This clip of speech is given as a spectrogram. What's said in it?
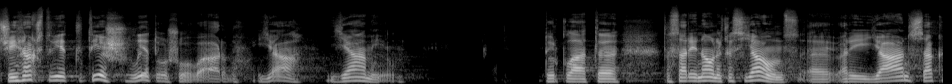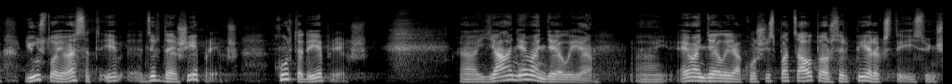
šī raksturvieta tieši lieto šo vārdu - jā, jāmīl. Turklāt eh, tas arī nav nekas jauns. Arī Jānis saka, jūs to jau esat dzirdējuši iepriekš. Kur tad iepriekš? Jāņa evanģēlijā, evanģēlijā, ko šis pats autors ir pierakstījis, viņš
